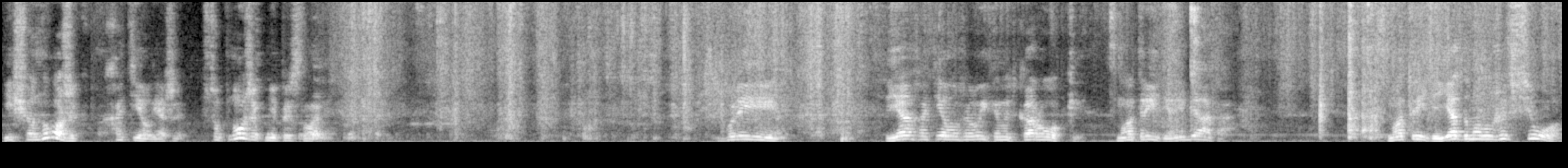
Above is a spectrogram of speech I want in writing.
еще ножик хотел я же, чтоб ножик мне прислали. Блин. Я хотел уже выкинуть коробки. Смотрите, ребята. Смотрите, я думал уже все.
